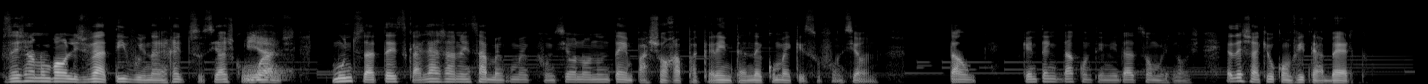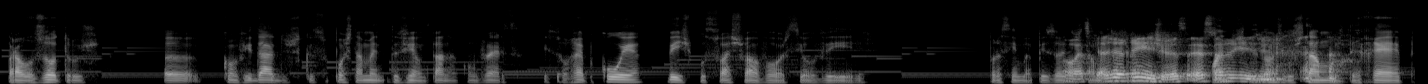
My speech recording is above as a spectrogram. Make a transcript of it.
Vocês já não vão lhes ver ativos nas redes sociais como Yeah. antes. Muitos até se calhar já nem sabem como é que funciona ou não têm pachorra para querer entender como é que isso funciona. Então, quem tem que dar continuidade somos nós. Eu deixo aqui o convite aberto para os outros eh, convidados que supostamente deviam estar na conversa. Isso rap cuia. Bispo, se faz favor, se ouvires. Próximo episódio Oh, esse gajo é rijo, esse, esse é rijo. nós gostamos de rap?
